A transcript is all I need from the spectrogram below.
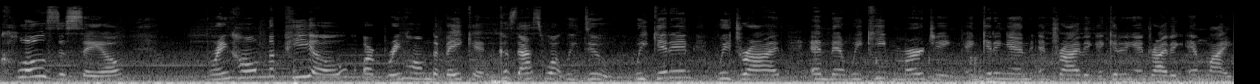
close the sale, bring home the PO or bring home the bacon because that's what we do. We get in, we drive, and then we keep merging and getting in and driving and getting in and driving in life.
